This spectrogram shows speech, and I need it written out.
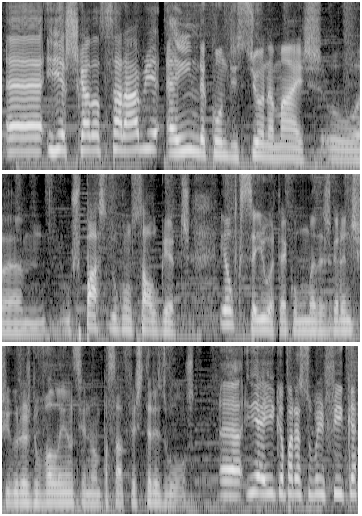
Uh, e a chegada de Sarabia ainda condiciona mais o, um, o espaço do Gonçalo Guedes. Ele que saiu até como uma das grandes figuras do Valência no ano passado, fez 13 gols. Uh, e é aí que aparece o Benfica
